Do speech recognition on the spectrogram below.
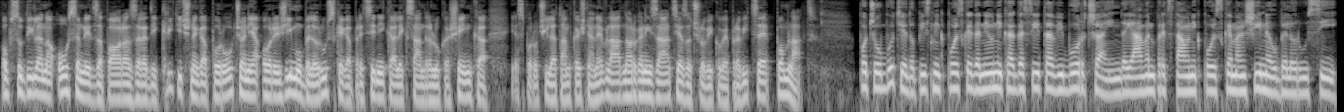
obsodila na 8 let zapora zaradi kritičnega poročanja o režimu beloruskega predsednika Aleksandra Lukašenka, je sporočila tamkajšnja nevladna organizacija za človekove pravice Pomlad. Počobut je dopisnik polskega dnevnika Gaseta Viborča in dejaven predstavnik polske manjšine v Belorusiji.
